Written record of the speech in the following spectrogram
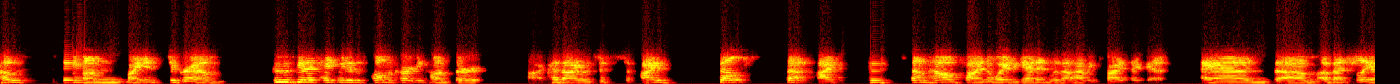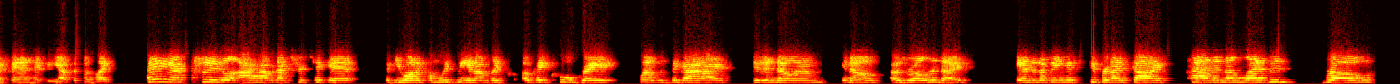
posting on my Instagram who's going to take me to this Paul McCartney concert because I was just I felt that I could somehow find a way to get in without having to buy a ticket. And um, eventually, a fan hit me up and was like, "Hey, actually, I have an extra ticket if you want to come with me." And I was like, "Okay, cool, great." Went with the guy. Didn't know him. You know, I was rolling the dice. He ended up being a super nice guy. Had an 11 row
